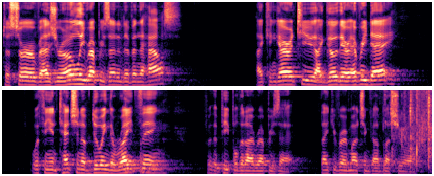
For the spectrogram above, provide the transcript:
to serve as your only representative in the House. I can guarantee you I go there every day with the intention of doing the right thing for the people that I represent. Thank you very much, and God bless you all.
